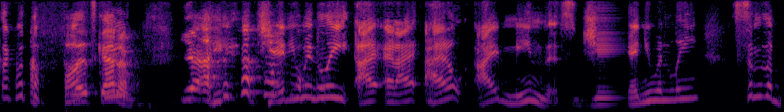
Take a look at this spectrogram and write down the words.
like what the fuck? Let's get him. Yeah. genuinely I and I I don't I mean this genuinely some of the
